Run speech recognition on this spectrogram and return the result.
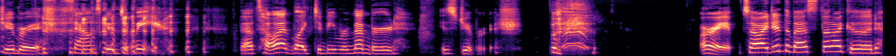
Gibberish. Sounds good to me. That's how I'd like to be remembered is gibberish. All right. So I did the best that I could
